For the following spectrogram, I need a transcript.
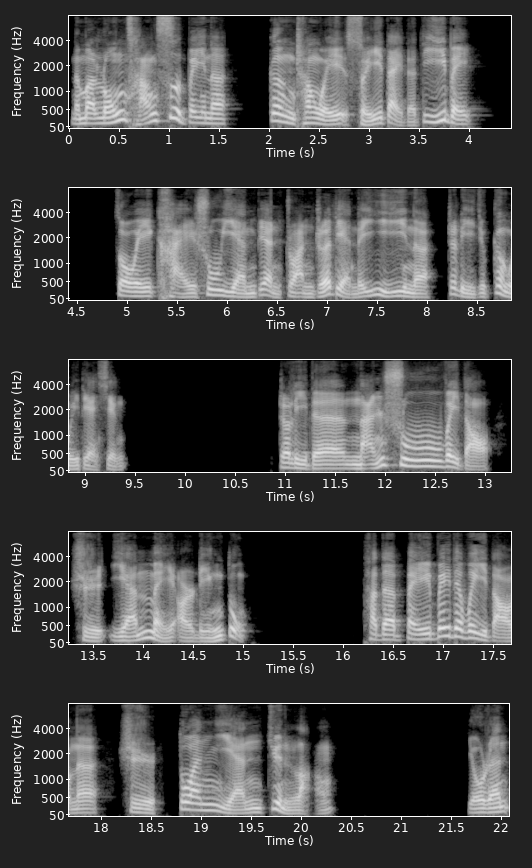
那么龙藏寺碑呢，更称为隋代的第一碑，作为楷书演变转折点的意义呢，这里就更为典型。这里的南书味道。是严美而灵动，它的北碑的味道呢是端严俊朗。有人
